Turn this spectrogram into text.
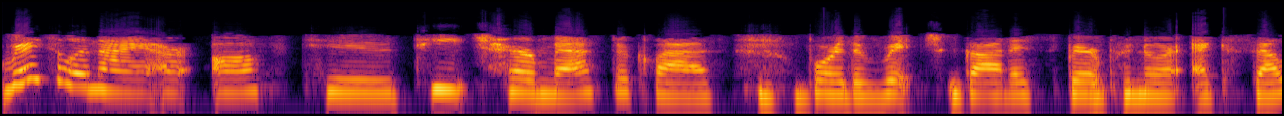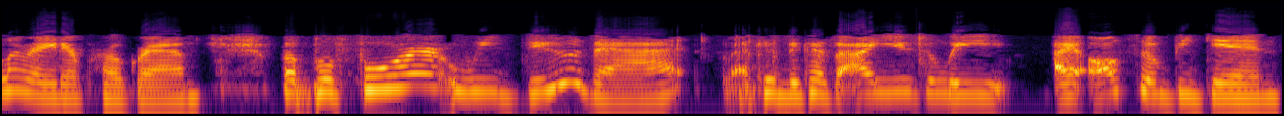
Rachel and I are off to teach her masterclass mm-hmm. for the Rich Goddess Spiritpreneur Accelerator program. But before we do that, because I usually I also begin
